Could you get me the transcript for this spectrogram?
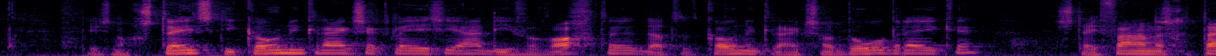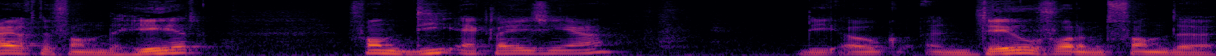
Het is nog steeds die koninkrijksecclesia die verwachtte dat het koninkrijk zou doorbreken. Stefanus getuigde van de Heer van die ecclesia. Die ook een deel vormt van de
